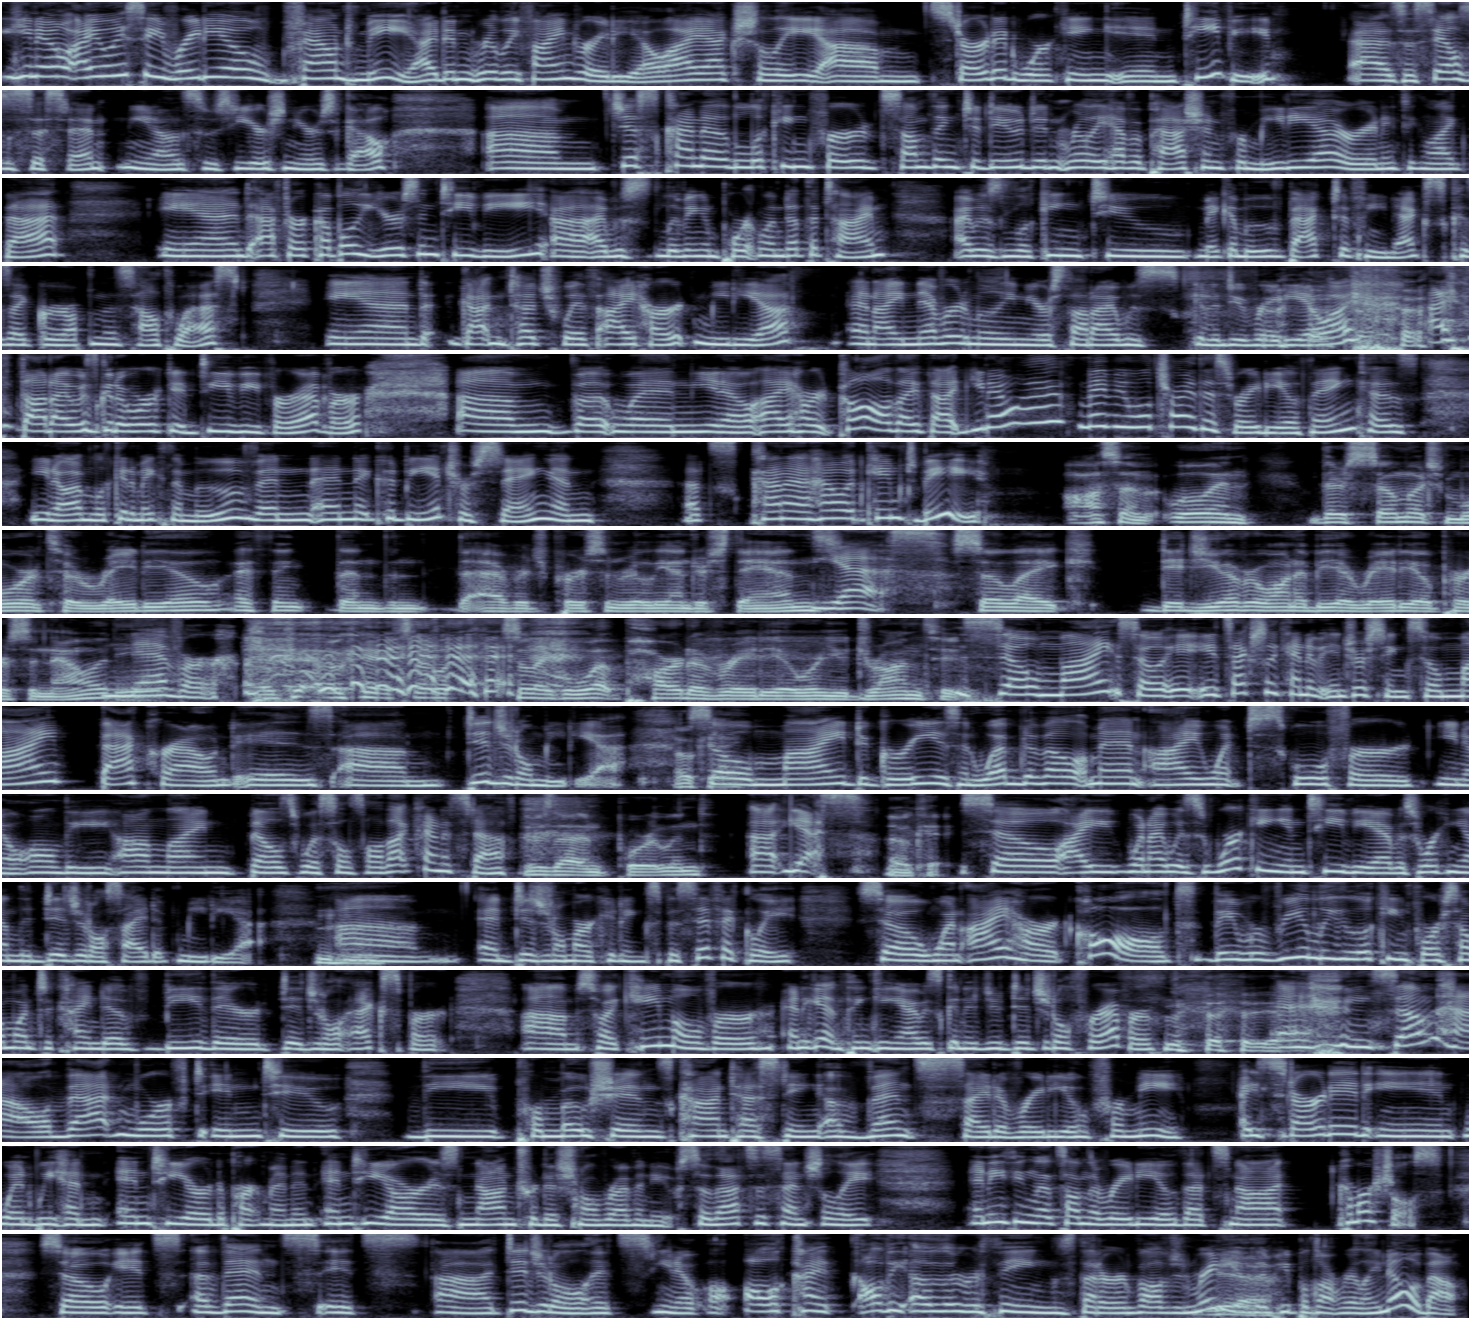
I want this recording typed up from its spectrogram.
you know, I always say radio found me. I didn't really find radio. I actually um, started working in TV as a sales assistant. You know, this was years and years ago. Um, just kind of looking for something to do. Didn't really have a passion for media or anything like that. And after a couple of years in TV, uh, I was living in Portland at the time. I was looking to make a move back to Phoenix because I grew up in the Southwest and got in touch with iHeart Media. And I never in a million years thought I was going to do radio. I, I thought I was going to work in TV forever. Um, but when, you know, iHeart called, I thought, you know, eh, maybe we'll try this radio thing because, you know, I'm looking to make the move and, and it could be interesting. And that's kind of how it came to be. Awesome. Well, and there's so much more to radio, I think, than, than the average person really understands. Yes. So, like, did you ever want to be a radio personality? Never. Okay. Okay. So, so like, what part of radio were you drawn to? So my, so it's actually kind of interesting. So my background is um, digital media. Okay. So my degree is in web development. I went to school for you know all the online bells, whistles, all that kind of stuff. Was that in Portland? Uh, yes. Okay. So I, when I was working in TV, I was working on the digital side of media mm-hmm. um, and digital marketing specifically. So when iHeart called, they were really looking for someone to kind of be their digital expert. Um, so I came over, and again, thinking I was going to do digital forever, yeah. and somehow that morphed into the promotions, contesting, events side of radio for me. I started in when we had an NTR department, and NTR is non traditional revenue. So that's essentially anything that's on the radio that's not commercials. So it's events, it's uh, digital, it's you know all kind, all the other things that are involved in radio yeah. that people don't really know about.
